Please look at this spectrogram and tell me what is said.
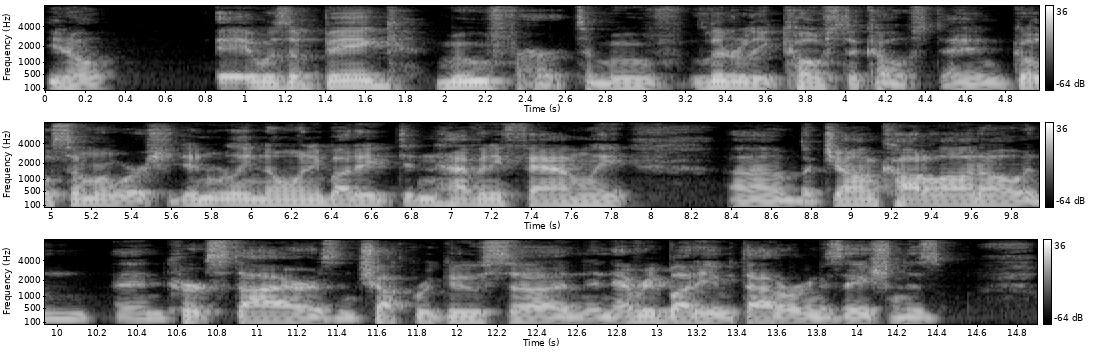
you know, it was a big move for her to move literally coast to coast and go somewhere where she didn't really know anybody, didn't have any family. Um, but John Catalano and and Curt Styres and Chuck Ragusa and, and everybody with that organization has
